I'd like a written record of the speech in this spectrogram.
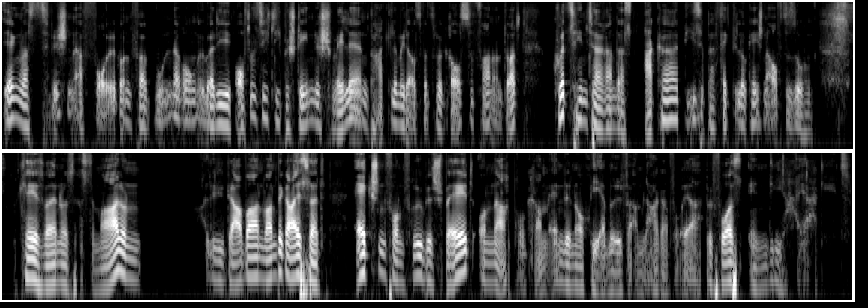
irgendwas zwischen Erfolg und Verwunderung über die offensichtlich bestehende Schwelle ein paar Kilometer aus Würzburg rauszufahren und dort kurz hinteran das Acker diese perfekte Location aufzusuchen. Okay, es war ja nur das erste Mal und alle, die da waren, waren begeistert. Action von früh bis spät und nach Programmende noch Werwölfe am Lagerfeuer, bevor es in die Haier geht.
